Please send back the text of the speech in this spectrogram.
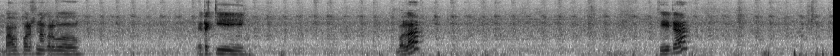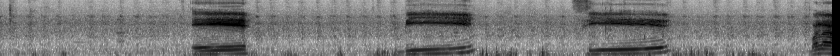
বাবা পড়াশোনা করব। এটা কি? বলা। কি এটা এ বি সি বলো।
